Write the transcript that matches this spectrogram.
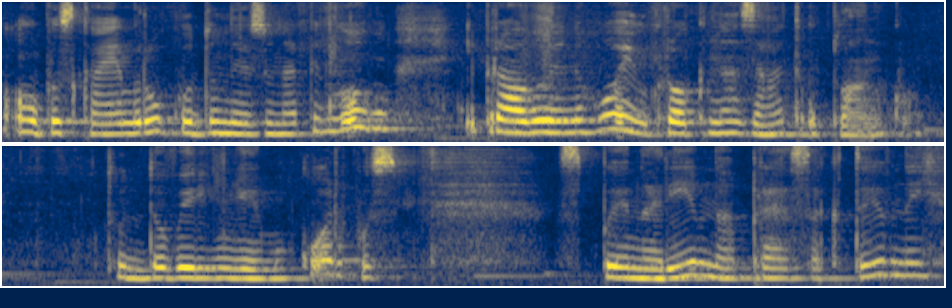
Опускаємо руку донизу на підлогу і правою ногою крок назад у планку. Тут довирівнюємо корпус, спина рівна, прес активний.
